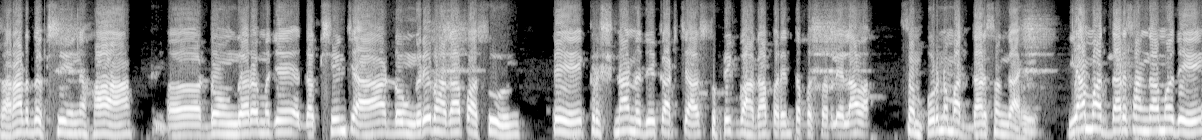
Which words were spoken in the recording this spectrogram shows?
कराड दक्षिण हा डोंगर म्हणजे दक्षिणच्या डोंगरी भागापासून ते कृष्णा नदीकाठच्या सुपीक भागापर्यंत पसरलेला संपूर्ण मतदारसंघ आहे. या मतदारसंघामध्ये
